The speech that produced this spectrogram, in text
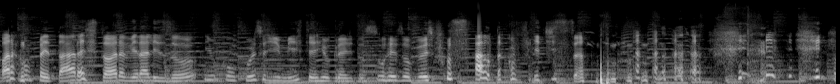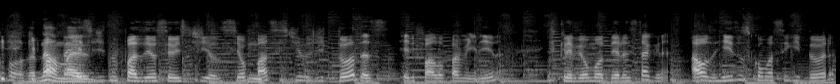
Para completar, a história viralizou e o concurso de Mr. Rio Grande do Sul resolveu expulsá-lo da competição. Porra, que não, é mas- esse de não fazer o seu estilo? Se eu faço estilo de todas, ele falou pra menina, escreveu o modelo no Instagram. Aos risos, como a seguidora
